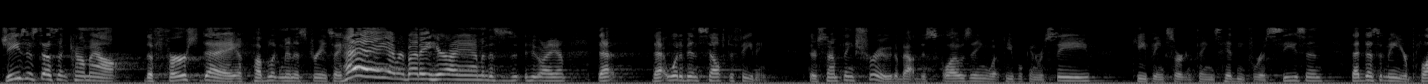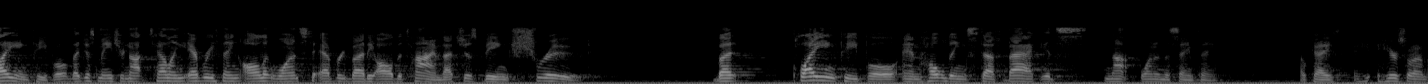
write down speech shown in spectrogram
Jesus doesn't come out the first day of public ministry and say, Hey, everybody, here I am, and this is who I am. That, that would have been self defeating. There's something shrewd about disclosing what people can receive, keeping certain things hidden for a season. That doesn't mean you're playing people. That just means you're not telling everything all at once to everybody all the time. That's just being shrewd. But playing people and holding stuff back, it's not one and the same thing. Okay? Here's what I'm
